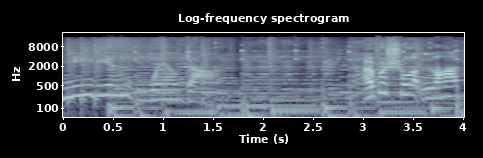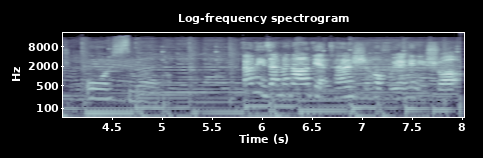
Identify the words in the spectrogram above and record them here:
medium well done，而不是说 large or small。当你在麦当劳点餐的时候，服务员跟你说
